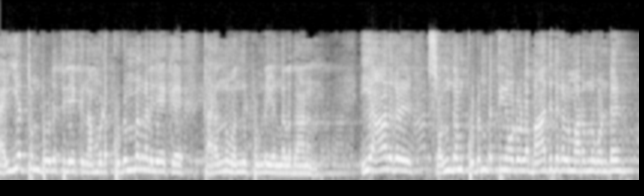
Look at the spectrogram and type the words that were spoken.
കയ്യെത്തും ദൂരത്തിലേക്ക് നമ്മുടെ കുടുംബങ്ങളിലേക്ക് കടന്നു വന്നിട്ടുണ്ട് എന്നുള്ളതാണ്. ഈ ആളുകൾ സ്വന്തം കുടുംബത്തിനോടുള്ള ബാധ്യതകൾ മറന്നുകൊണ്ട്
